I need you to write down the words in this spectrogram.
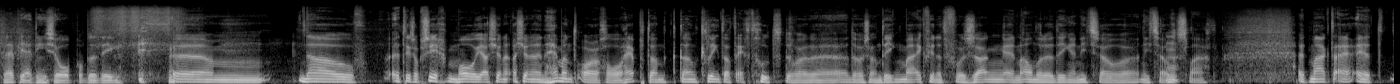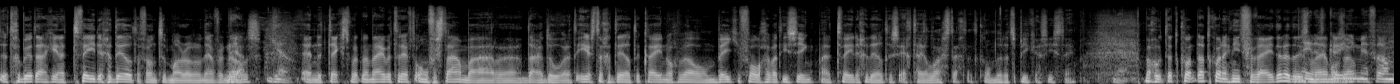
Daar heb jij het niet zo op, op dat ding. Ehm, nou, het is op zich mooi. Als je, als je een Hammond-orgel hebt, dan, dan klinkt dat echt goed door, uh, door zo'n ding. Maar ik vind het voor zang en andere dingen niet zo, uh, niet zo Hm. geslaagd. Het, maakt, het, het gebeurt eigenlijk in het tweede gedeelte van Tomorrow Never Knows. Ja. En de tekst wordt wat mij betreft onverstaanbaar eh, daardoor. Het eerste gedeelte kan je nog wel een beetje volgen wat hij zingt. Maar het tweede gedeelte is echt heel lastig. Dat komt door het speakersysteem. Ja. Maar goed, dat kon, dat kon ik niet verwijderen. Dat is nee, dat kun je helemaal niet zo. meer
